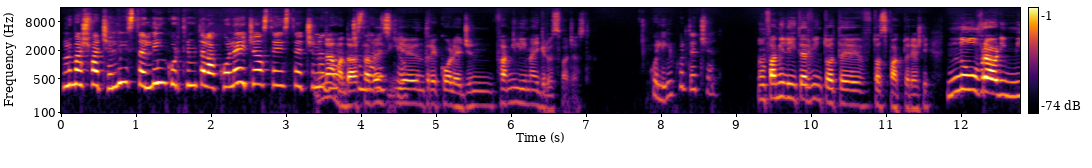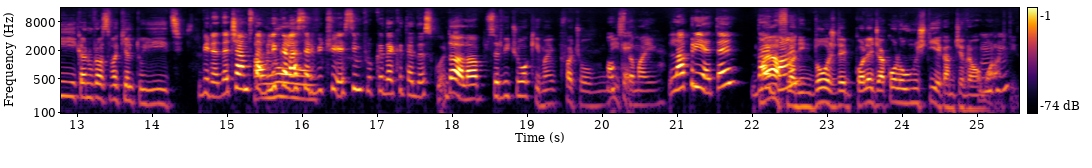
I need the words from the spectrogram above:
Lumea își face listă, linkuri, trimite la colegi, asta este ce ne da, do- mă, dar ce-mi asta doresc vezi, eu. e între colegi. În familie e mai greu să faci asta. Cu linkuri, de ce? În familie intervin toate, toți factorii, știi? Nu vreau nimic, că nu vreau să vă cheltuiți. Bine, deci am Sau stabilit nu- că la serviciu e simplu cât de cât te descurci. Da, la serviciu ok, mai faci o Ok. listă, mai, La prieteni, dai mai bani. află din 20 de colegi acolo, unul știe cam ce vrea omul ăla, Mhm. știi?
